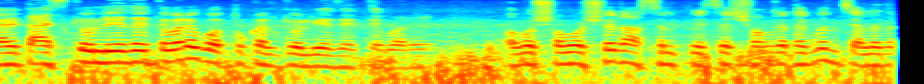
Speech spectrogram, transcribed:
গাড়িটা আজকেও নিয়ে যেতে পারে, গতকালকেও নিয়ে যেতে পারে। অবশ্য অবশ্যই রাসেল পেসের সঙ্গে থাকবেন চ্যালেঞ্জ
